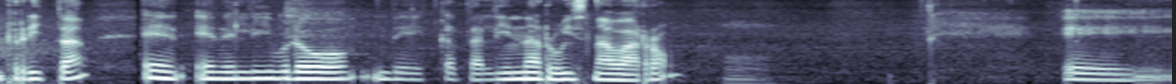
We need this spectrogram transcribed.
Rita, en, el libro de Catalina Ruiz Navarro eh,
